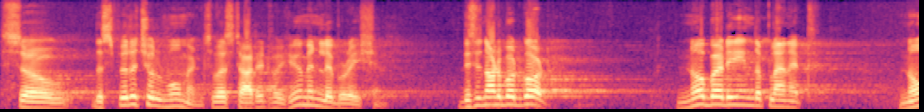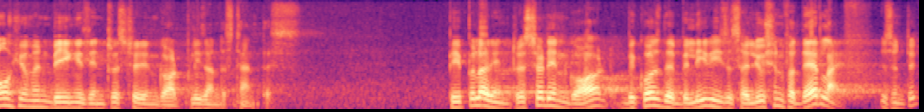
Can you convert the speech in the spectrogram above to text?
So, the spiritual movements were started for human liberation. This is not about God. Nobody in the planet, no human being is interested in God, please understand this. People are interested in God because they believe He's a solution for their life, isn't it?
